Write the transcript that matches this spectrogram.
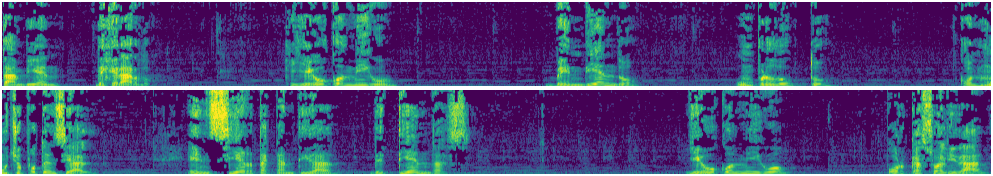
también de Gerardo, que llegó conmigo vendiendo un producto con mucho potencial en cierta cantidad de tiendas. Llegó conmigo por casualidad.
